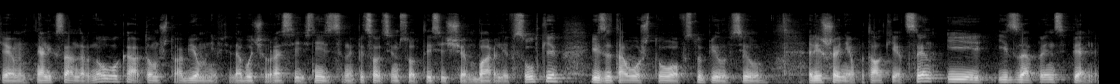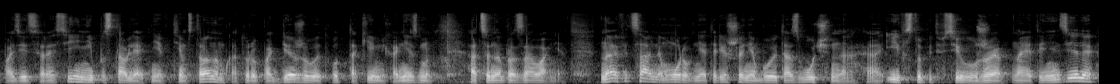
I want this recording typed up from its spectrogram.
э, Александра Новака о том, что объем нефтедобычи в России снизится на 500-700 тысяч баррелей в сутки из-за того, что вступило в силу решение о потолке цен и из-за принципиальной позиции России не поставлять нефть тем странам, которые поддерживают вот такие механизмы ценообразования. На официальном уровне это решение будет озвучено э, и вступит в силу уже на этой неделе.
